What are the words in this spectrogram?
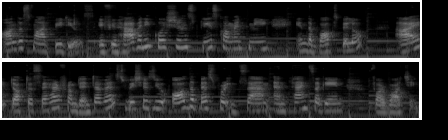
on the smart videos. If you have any questions, please comment me in the box below. I, Dr. Seher from DentaBest, wishes you all the best for exam and thanks again for watching.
